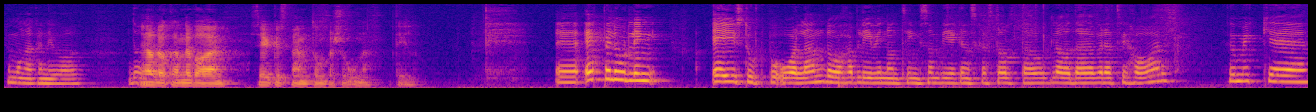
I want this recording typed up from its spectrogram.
Hur många kan ni vara då? Ja, då kan det vara en cirkus 15 personer till. Eh, Äppelodling är ju stort på Åland och har blivit någonting som vi är ganska stolta och glada över att vi har. Hur mycket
